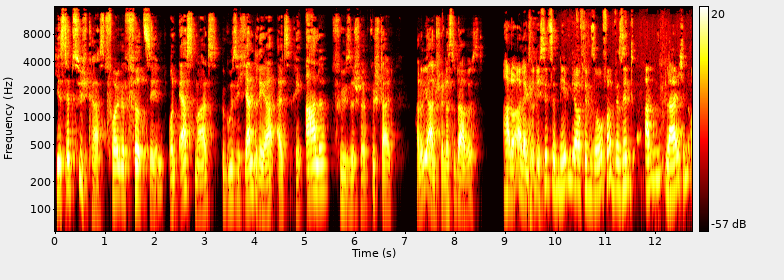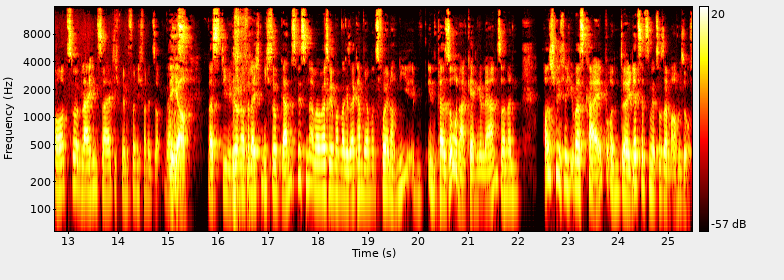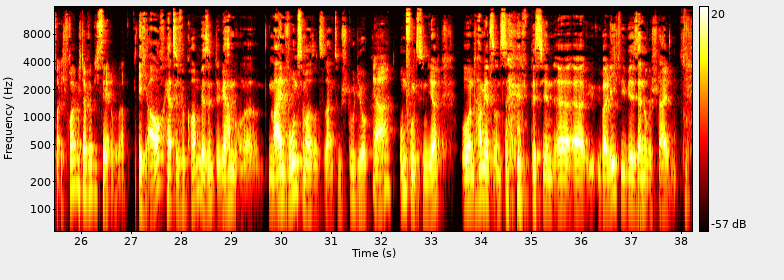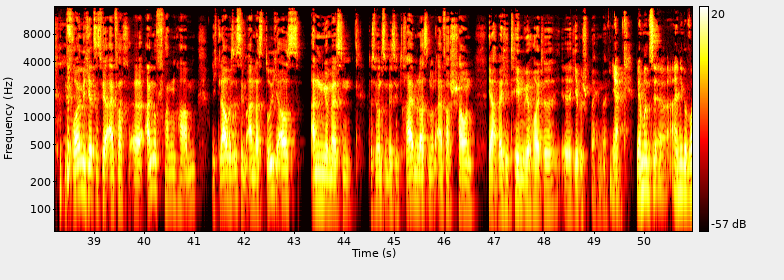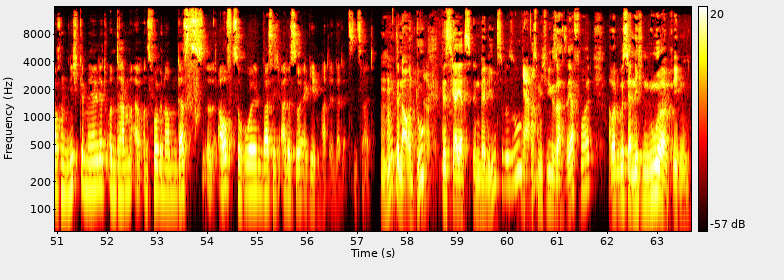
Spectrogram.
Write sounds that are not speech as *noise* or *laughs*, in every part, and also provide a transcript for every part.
Hier ist der Psychcast, Folge 14 und erstmals begrüße ich Jan Dreher als reale physische Gestalt. Hallo Jan, schön, dass du da bist. Hallo Alex und ich sitze neben dir auf dem Sofa und wir sind am gleichen Ort zur gleichen Zeit. Ich bin völlig von den Socken. Ich auch. Was die Hörer vielleicht nicht so ganz wissen, aber was wir immer mal gesagt haben, wir haben uns vorher noch nie in Persona kennengelernt, sondern ausschließlich über Skype und äh, jetzt sitzen wir zusammen auf dem Sofa. Ich freue mich da wirklich sehr drüber. Ich auch. Herzlich willkommen. Wir sind, wir haben äh, mein Wohnzimmer sozusagen zum Studio ja. umfunktioniert und haben jetzt uns *laughs* ein bisschen äh, äh, überlegt, wie wir die Sendung gestalten. Ich freue mich jetzt, dass wir einfach äh, angefangen haben. Ich glaube, es ist dem Anlass durchaus angemessen, dass wir uns ein bisschen treiben lassen und einfach schauen, ja, welche Themen wir heute äh, hier besprechen möchten. Ja, wir haben uns äh, einige Wochen nicht gemeldet und haben äh, uns vorgenommen, das äh, aufzuholen, was sich alles so ergeben hat in der letzten Zeit. Mhm, genau, und du ja. bist ja jetzt in Berlin zu Besuch, ja. was mich wie gesagt sehr freut, aber du bist ja nicht nur wegen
